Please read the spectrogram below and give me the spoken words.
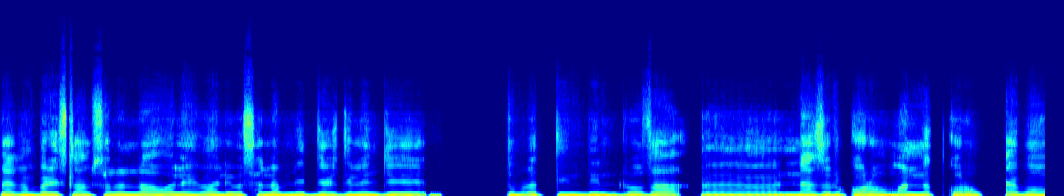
পেগম্বর ইসলাম সাল্লাহ আলহি ওসাল্লাম নির্দেশ দিলেন যে তোমরা তিন দিন রোজা নাজর করো, মান্নাত করো এবং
